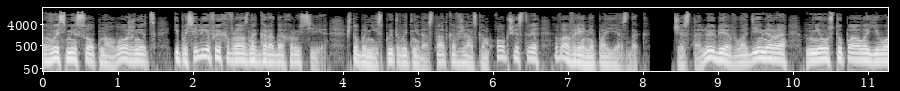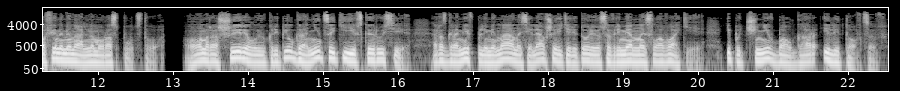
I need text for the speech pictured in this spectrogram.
800 наложниц и поселив их в разных городах Руси, чтобы не испытывать недостатка в женском обществе во время поездок. Честолюбие Владимира не уступало его феноменальному распутству. Он расширил и укрепил границы Киевской Руси, разгромив племена, населявшие территорию современной Словакии, и подчинив болгар и литовцев.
